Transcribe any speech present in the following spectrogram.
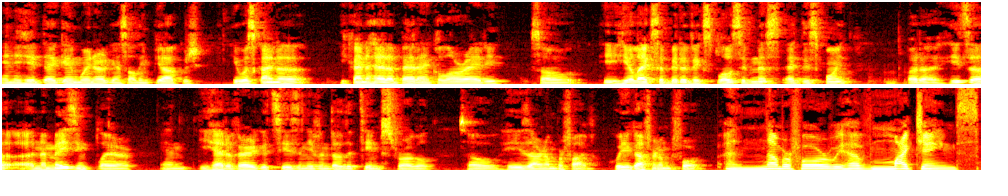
and he hit that game winner against Olympiacos, he was kind of he kind of had a bad ankle already. So he, he lacks a bit of explosiveness at this point. But uh, he's a, an amazing player and he had a very good season even though the team struggled. So he's our number five. Who you got for number four? And number four, we have Mike James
